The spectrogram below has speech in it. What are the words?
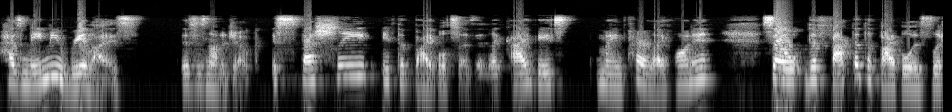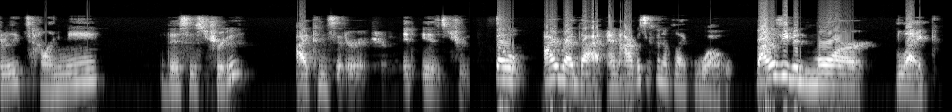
has made me realize this is not a joke, especially if the Bible says it. Like, I base my entire life on it. So, the fact that the Bible is literally telling me this is truth, I consider it true. It is true. I read that and I was kind of like, whoa. That was even more like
